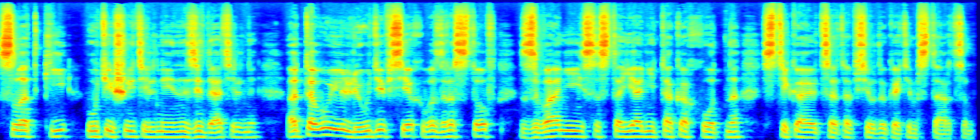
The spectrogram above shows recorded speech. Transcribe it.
сладки, утешительны и назидательны, оттого и люди всех возрастов, званий и состояний так охотно стекаются отовсюду к этим старцам,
